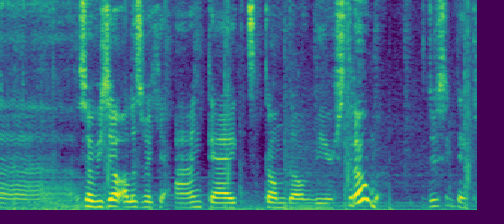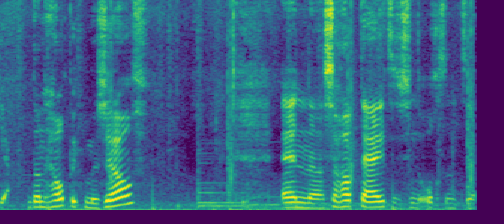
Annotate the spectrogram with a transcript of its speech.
uh, sowieso alles wat je aankijkt kan dan weer stromen. Dus ik denk ja, dan help ik mezelf. En uh, ze had tijd, dus in de ochtend uh,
